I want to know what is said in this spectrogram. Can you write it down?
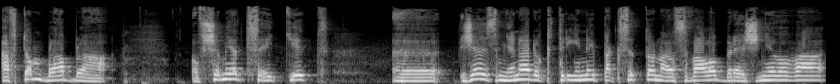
A v tom blabla ovšem je cítit eh, že změna doktríny, pak se to nazvalo Brežněvová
